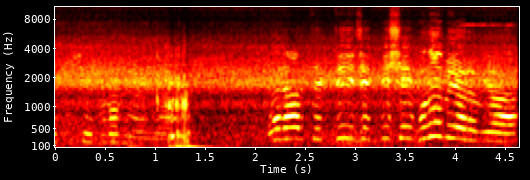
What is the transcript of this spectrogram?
diyecek bir şey bulamıyorum ya. Ben artık diyecek bir şey bulamıyorum ya.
